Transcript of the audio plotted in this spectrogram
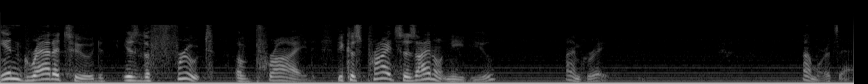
ingratitude is the fruit of pride. Because pride says, I don't need you. I'm great. I'm where it's at.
